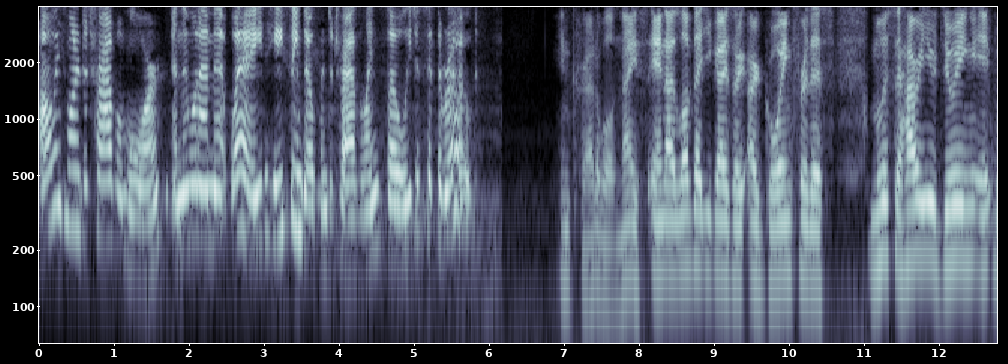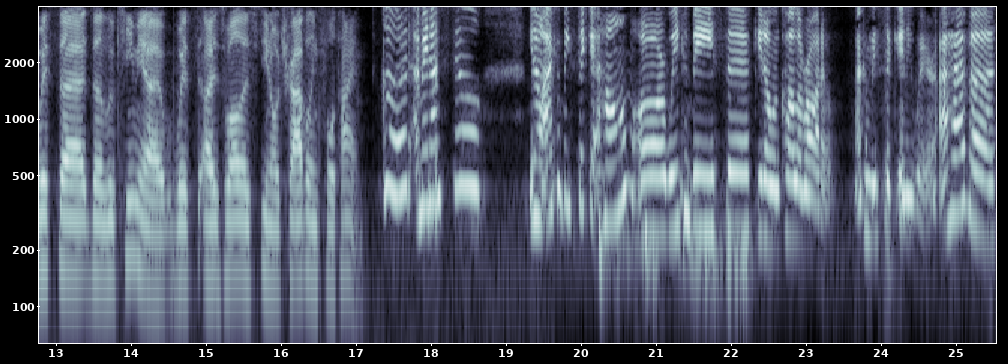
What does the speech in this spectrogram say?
I always wanted to travel more. And then when I met Wade, he seemed open to traveling, so we just hit the road. Incredible, nice, and I love that you guys are, are going for this. Melissa, how are you doing it with uh, the leukemia, with as well as you know traveling full time? Good. I mean, I'm still, you know, I can be sick at home or we can be sick, you know, in Colorado. I can be sick anywhere. I have a,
